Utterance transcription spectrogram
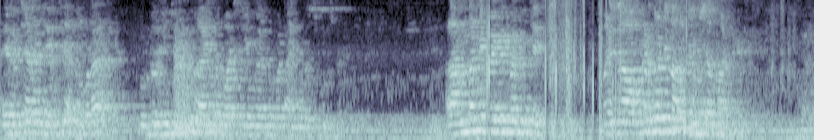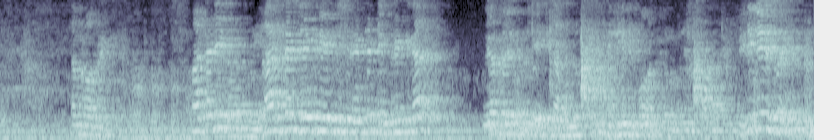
నేను వచ్చానని తెలిసి అతను కూడా గుంటూరు నుంచి వచ్చి ఆయనతో పాటు సీఎం గారితో పాటు ఆయన కూడా కూర్చున్నాడు అలా అందరినీ బయటికి పంపించేసి మళ్ళీ నా ఒక్కడితోటి నలభై నిమిషాలు మాట్లాడి చంద్రబాబు నాయుడు మాట్లాడి కాన్ఫిడెన్స్ ఏం క్రియేట్ చేశాడంటే డెఫినెట్గా VR Delhi report Delhi report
